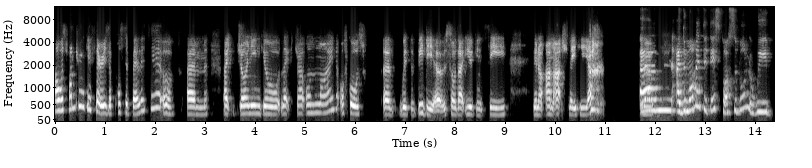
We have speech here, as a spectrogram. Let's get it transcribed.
i was wondering if there is a possibility of um like joining your lecture online of course uh, with the video so that you can see you know, I'm actually here. um, at the moment, it is possible. We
